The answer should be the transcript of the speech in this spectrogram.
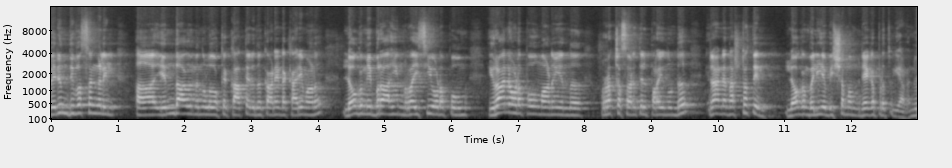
വരും ദിവസങ്ങളിൽ എന്താകും എന്നുള്ളതൊക്കെ കാത്തിരുന്ന് കാണേണ്ട കാര്യമാണ്. ലോകം ഇബ്രാഹിം റൈസിയോടൊപ്പവും ഇറാനോടൊപ്പവുമാണ് എന്ന് ഉറച്ച സ്വരത്തിൽ പറയുന്നുണ്ട്. ഇറാന്റെ നഷ്ടത്തിൽ ലോകം വലിയ വിഷമം രേഖപ്പെടുത്തുകയാണ്.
